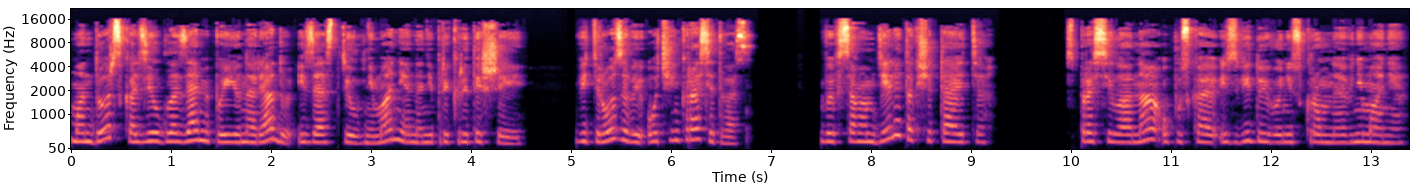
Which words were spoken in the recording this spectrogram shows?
Мандор скользил глазами по ее наряду и заострил внимание на неприкрытой шее. Ведь розовый очень красит вас. Вы в самом деле так считаете? Спросила она, упуская из виду его нескромное внимание.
